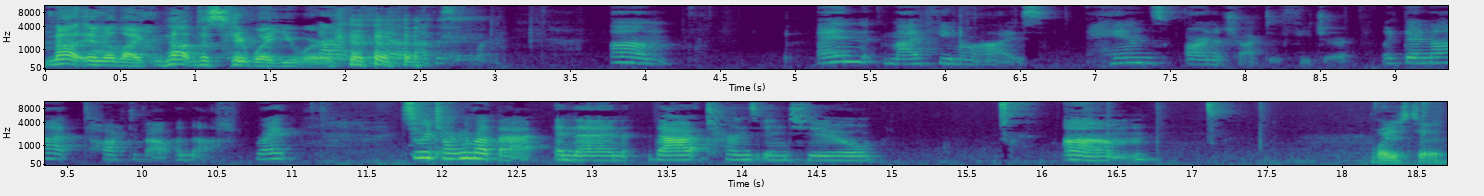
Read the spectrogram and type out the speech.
not in a like, not the same way you were. not, no, not the same way. Um, in my female eyes, hands are an attractive feature. Like they're not talked about enough, right? So we're talking about that, and then that turns into, um, Ways to.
